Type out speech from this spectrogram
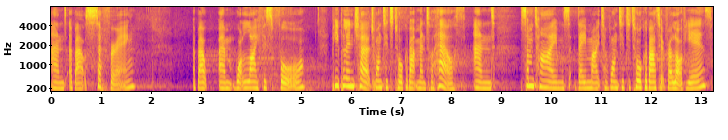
and about suffering, about um, what life is for, people in church wanted to talk about mental health. And sometimes they might have wanted to talk about it for a lot of years.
